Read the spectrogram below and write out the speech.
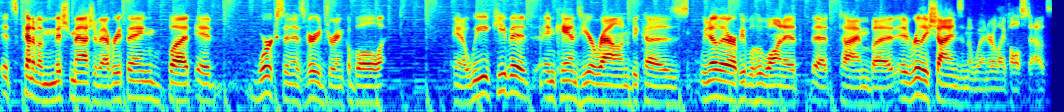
it's kind of a mishmash of everything, but it works and it's very drinkable. You know, we keep it in cans year round because we know there are people who want it that time, but it really shines in the winter like all stouts.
